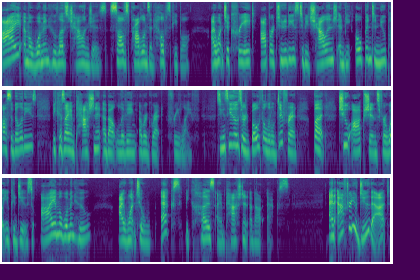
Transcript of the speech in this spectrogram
I am a woman who loves challenges, solves problems, and helps people. I want to create opportunities to be challenged and be open to new possibilities because I am passionate about living a regret free life. So you can see those are both a little different, but two options for what you could do. So I am a woman who I want to X because I am passionate about X. And after you do that,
